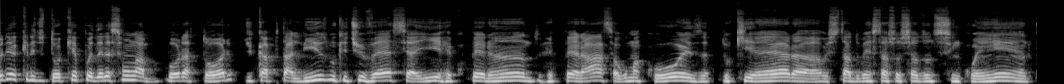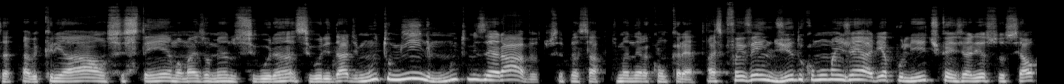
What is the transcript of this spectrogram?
ele acreditou que poderia ser um laboratório de capitalismo que tivesse aí recuperando, recuperasse alguma coisa do que era o estado do bem-estar social dos anos 50, sabe, criar um sistema mais ou menos de segurança, seguridade muito mínimo, muito miserável, se você pensar de maneira concreta, mas que foi vendido como uma engenharia política, engenharia social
